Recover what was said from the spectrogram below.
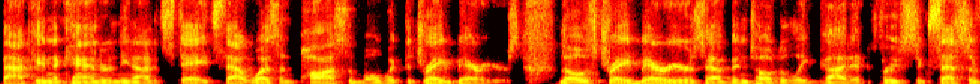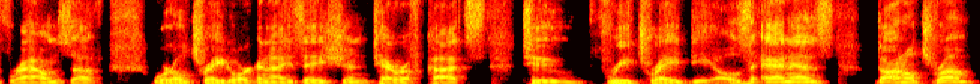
back into Canada and the United States. That wasn't possible with the trade barriers. Those trade barriers have been totally gutted through successive rounds of World Trade Organization tariff cuts to free trade deals. And as Donald Trump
